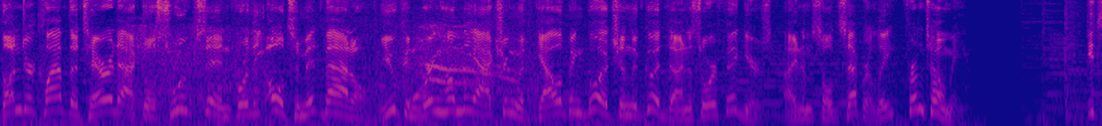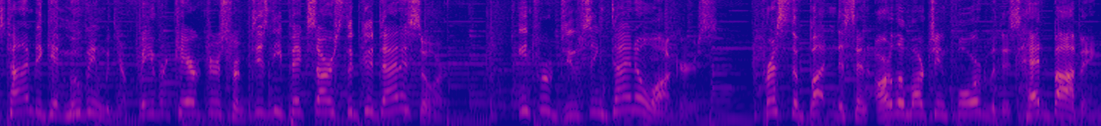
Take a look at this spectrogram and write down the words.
Thunderclap the Pterodactyl swoops in for the ultimate battle. You can bring home the action with Galloping Butch and the Good Dinosaur figures. Items sold separately from Tomy. It's time to get moving with your favorite characters from Disney Pixar's The Good Dinosaur. Introducing Dino Walkers. Press the button to send Arlo marching forward with his head bobbing.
